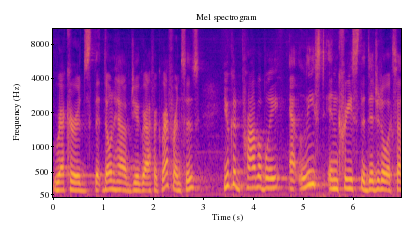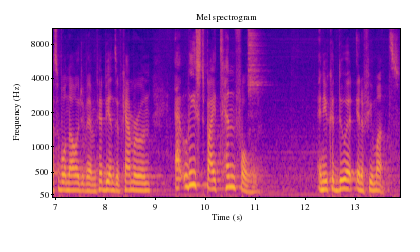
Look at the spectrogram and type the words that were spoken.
records that don't have geographic references, you could probably at least increase the digital accessible knowledge of amphibians of Cameroon at least by tenfold. And you could do it in a few months.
